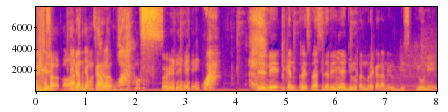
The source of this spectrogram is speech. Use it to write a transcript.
Ini sih- Kalau ini kan- zaman sekarang, Iya. wow. Wah. Ini, ini kan terinspirasi dari Hmm. eh, julukan mereka kan Il Biscione.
